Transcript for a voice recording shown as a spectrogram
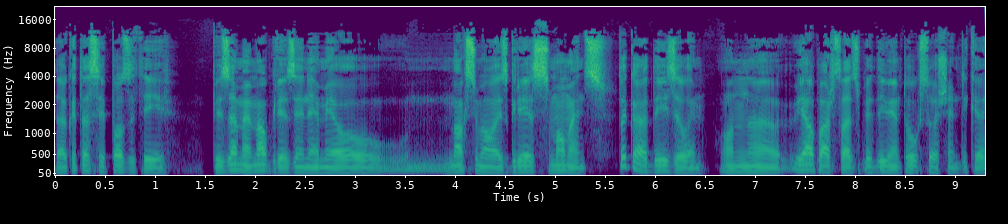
Tā ka tas ir pozitīvi. Pie zemēm apgriezieniem jau maksimālais griezes moments, tā kā dīzelim, un uh, jāpārslēdz pie 2000 tikai,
